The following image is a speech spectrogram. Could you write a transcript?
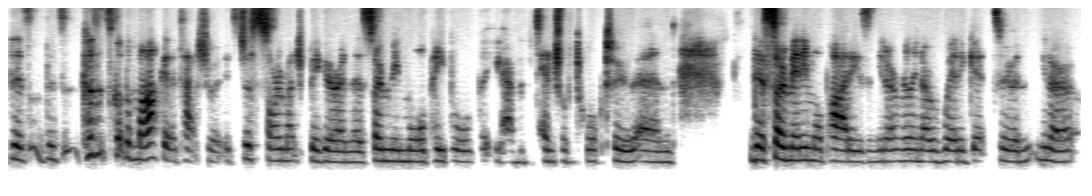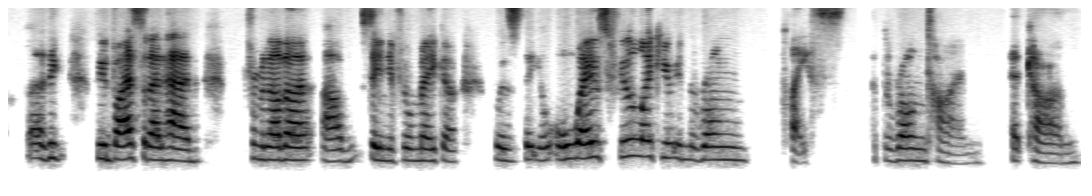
there's because it's got the market attached to it it's just so much bigger and there's so many more people that you have the potential to talk to and there's so many more parties and you don't really know where to get to and you know i think the advice that i'd had from another um, senior filmmaker was that you'll always feel like you're in the wrong place at the wrong time at Cannes.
